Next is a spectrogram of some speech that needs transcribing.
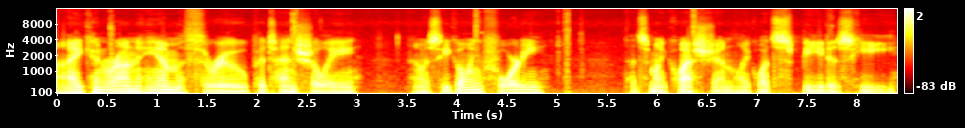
I can run him through potentially. Now, is he going 40? That's my question. Like, what speed is he?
